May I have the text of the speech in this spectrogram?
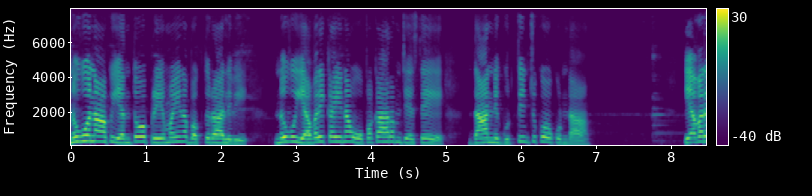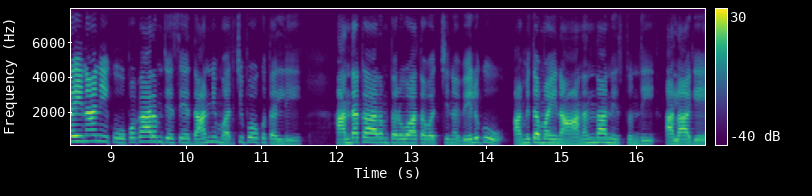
నువ్వు నాకు ఎంతో ప్రియమైన భక్తురాలివి. నువ్వు ఎవరికైనా ఉపకారం చేస్తే దాన్ని గుర్తించుకోకుండా ఎవరైనా నీకు ఉపకారం చేసే దాన్ని మర్చిపోకు తల్లి. అంధకారం తరువాత వచ్చిన వెలుగు అమితమైన ఆనందాన్ని ఇస్తుంది. అలాగే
